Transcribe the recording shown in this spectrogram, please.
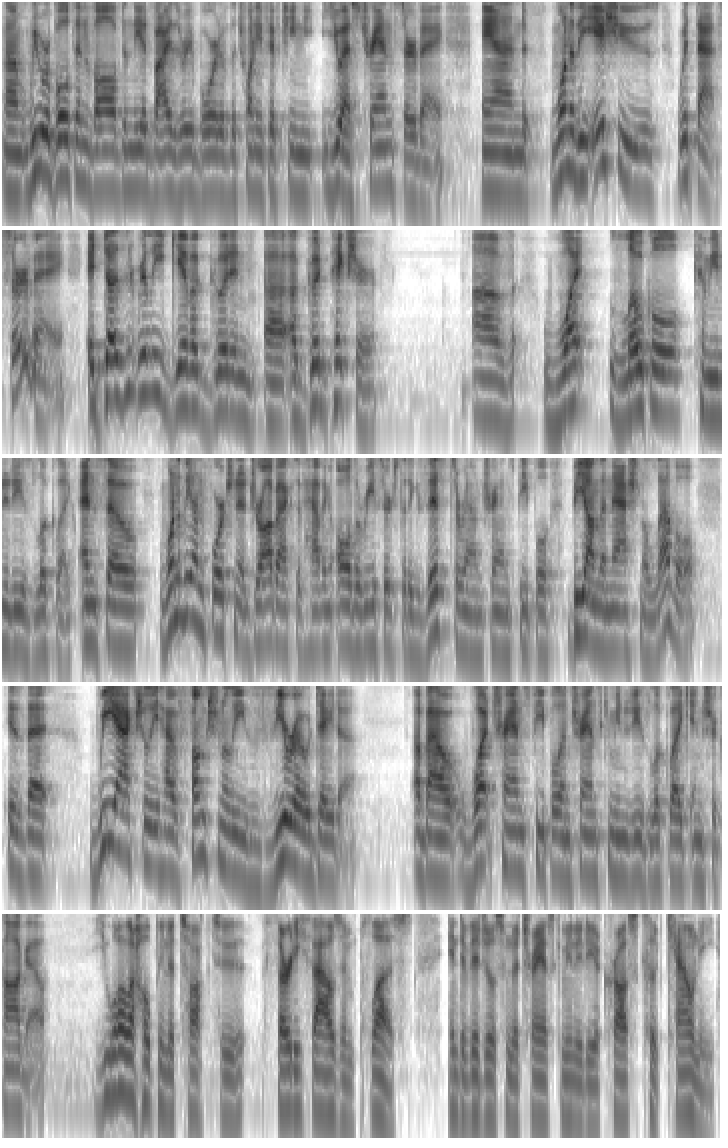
Um, we were both involved in the advisory board of the 2015 U.S. Trans Survey, and one of the issues with that survey, it doesn't really give a good in, uh, a good picture of what local communities look like. And so, one of the unfortunate drawbacks of having all the research that exists around trans people be on the national level is that we actually have functionally zero data about what trans people and trans communities look like in Chicago. You all are hoping to talk to 30,000 plus individuals from the trans community across Cook County.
